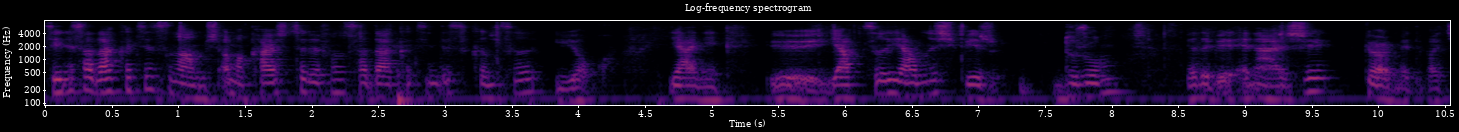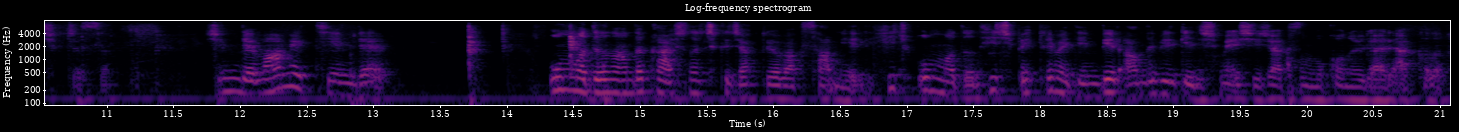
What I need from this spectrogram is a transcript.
Senin sadakatin sınanmış ama karşı tarafın sadakatinde sıkıntı yok. Yani e, yaptığı yanlış bir durum ya da bir enerji görmedim açıkçası. Şimdi devam ettiğimde ummadığın anda karşına çıkacak diyor bak Samyeli. Hiç ummadığın, hiç beklemediğin bir anda bir gelişme yaşayacaksın bu konuyla alakalı.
